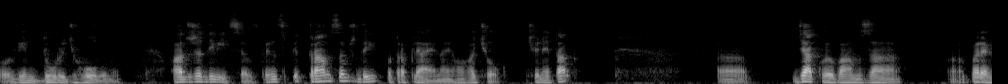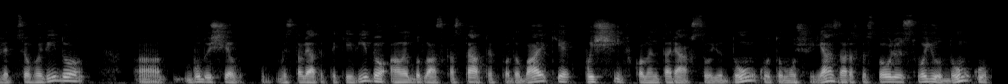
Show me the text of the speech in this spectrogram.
він дурить голови. Адже дивіться, в принципі, Трамп завжди потрапляє на його гачок. Чи не так? Е, Дякую вам за е, перегляд цього відео. Е, Буду ще виставляти такі відео, але, будь ласка, ставте вподобайки, пишіть в коментарях свою думку, тому що я зараз висловлюю свою думку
